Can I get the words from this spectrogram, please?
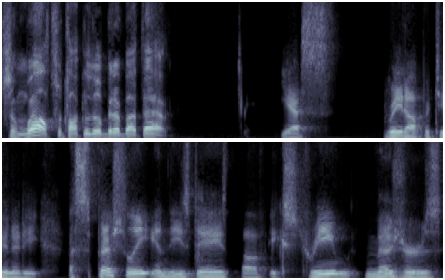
some wealth. So talk a little bit about that. Yes, great opportunity, especially in these days of extreme measures,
